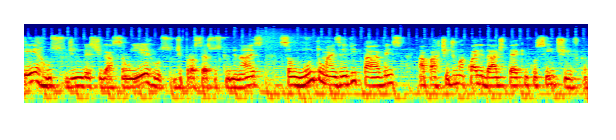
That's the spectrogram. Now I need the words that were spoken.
erros de investigação e erros de processos criminais são muito mais evitáveis a partir de uma qualidade técnico-científica.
